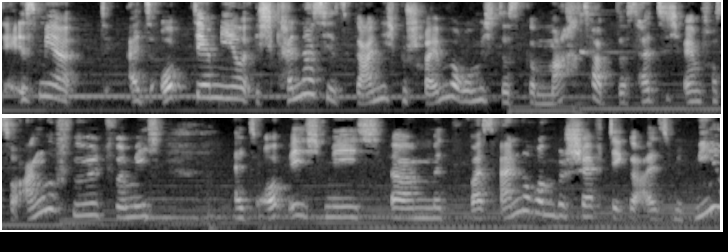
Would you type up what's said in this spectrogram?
der ist mir, als ob der mir, ich kann das jetzt gar nicht beschreiben, warum ich das gemacht habe. Das hat sich einfach so angefühlt für mich, als ob ich mich ähm, mit was anderem beschäftige als mit mir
